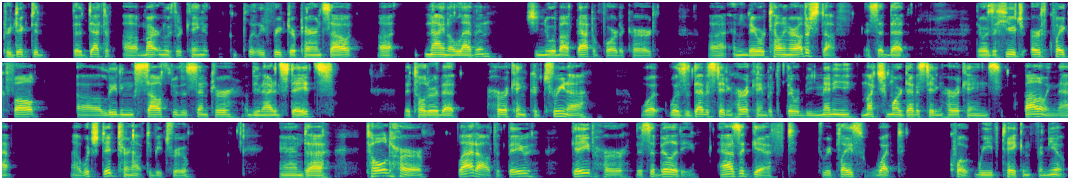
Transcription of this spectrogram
predicted the death of uh, Martin Luther King, completely freaked her parents out. Uh, 9/11, she knew about that before it occurred. Uh, and they were telling her other stuff. They said that there was a huge earthquake fault uh, leading south through the center of the United States. They told her that Hurricane Katrina what was a devastating hurricane, but that there would be many, much more devastating hurricanes following that, uh, which did turn out to be true. And uh, told her flat out that they gave her this ability as a gift to replace what quote we've taken from you.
